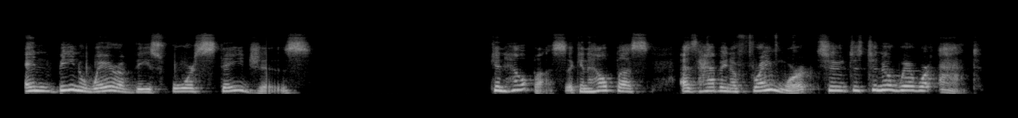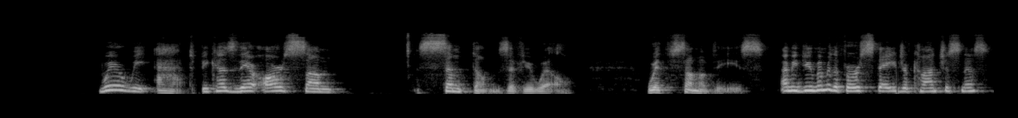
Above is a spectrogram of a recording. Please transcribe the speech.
And being aware of these four stages can help us. It can help us as having a framework to just to know where we're at, where are we at? Because there are some symptoms, if you will, with some of these. I mean, do you remember the first stage of consciousness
